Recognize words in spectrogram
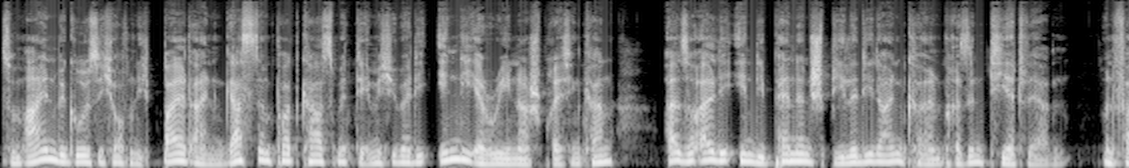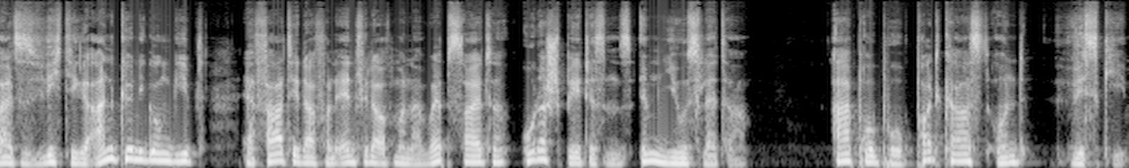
Zum einen begrüße ich hoffentlich bald einen Gast im Podcast, mit dem ich über die Indie Arena sprechen kann, also all die Independent-Spiele, die da in Köln präsentiert werden. Und falls es wichtige Ankündigungen gibt, erfahrt ihr davon entweder auf meiner Webseite oder spätestens im Newsletter. Apropos Podcast und Whisky.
